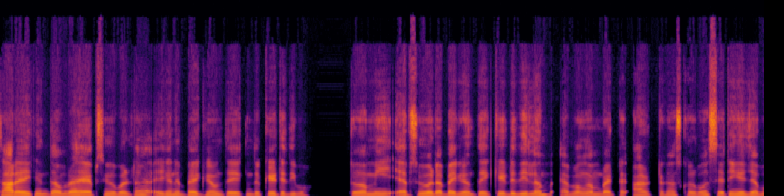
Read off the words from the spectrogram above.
তার আগে কিন্তু আমরা এফসি মোবাইলটা এখানে ব্যাকগ্রাউন্ড থেকে কিন্তু কেটে দিব। তো আমি এফসি মোবাইলটা ব্যাকগ্রাউন্ড থেকে কেটে দিলাম এবং আমরা একটা আরেকটা কাজ করব সেটিংয়ে যাব।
